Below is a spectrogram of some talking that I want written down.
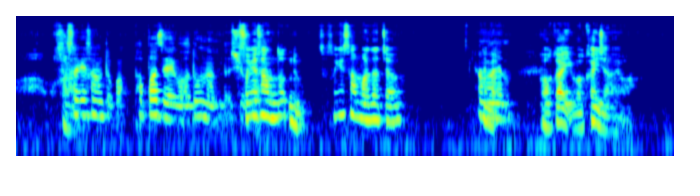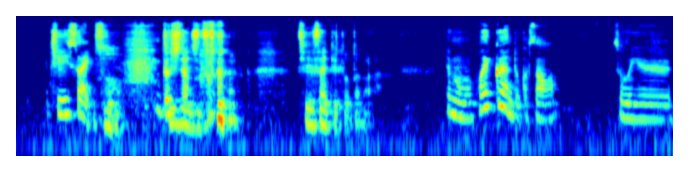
あーわからんささげさんとかパパ勢はどうなんでしょう？ささげさんどでもささげさんまだちゃう？であまあでも若い若いじゃないわ。小さい。そう。どうした？小さい 小さいって言っとったからでも保育園とかさそういう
